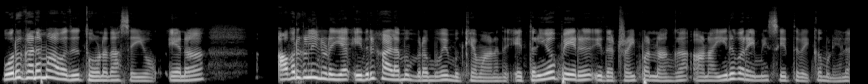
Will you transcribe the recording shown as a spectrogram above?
ஒரு கணமாவது தோணதான் செய்யும். ஏன்னா அவர்களினுடைய எதிர்காலமும் ரொம்பவே முக்கியமானது. எத்தனையோ பேர் இதை ட்ரை பண்ணாங்க. ஆனால் இருவரையுமே சேர்த்து வைக்க முடியல.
